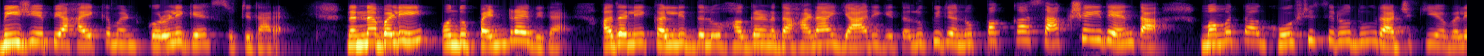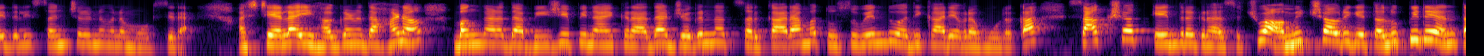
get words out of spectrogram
ಬಿಜೆಪಿಯ ಹೈಕಮಾಂಡ್ ಕೊರಳಿಗೆ ಸುತ್ತಿದ್ದಾರೆ. ನನ್ನ ಬಳಿ ಒಂದು ಪೆನ್ ಡ್ರೈವ್ ಇದೆ. ಅದರಲ್ಲಿ ಕಲ್ಲಿದ್ದಲು, ಹಗರಣದ ಹಣ ಯಾರಿಗೆ ತಲುಪಿದೆ ಅನ್ನೋ ಪಕ್ಕಾ ಸಾಕ್ಷ್ಯ ಇದೆ ಅಂತ ಮಮತಾ ಘೋಷಿಸಿರೋದು ರಾಜಕೀಯ ವಲಯದಲ್ಲಿ ಸಂಚಲನವನ್ನು ಮೂಡಿಸಿದೆ. ಅಷ್ಟೇ ಅಲ್ಲ, ಈ ಹಗರಣದ ಹಣ ಬಂಗಾಳದ ಬಿಜೆಪಿ ನಾಯಕರಾದ ಜಗನ್ನಾಥ್ ಸರ್ಕಾರ ಮತ್ತು ಸುವೇಂದು ಅಧಿಕಾರಿ ಅವರ ಮೂಲಕ ಸಾಕ್ಷಾತ್ ಕೇಂದ್ರ ಗೃಹ ಸಚಿವ ಅಮಿತ್ ಶಾ ಅವರಿಗೆ ತಲುಪಿದೆ ಅಂತ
